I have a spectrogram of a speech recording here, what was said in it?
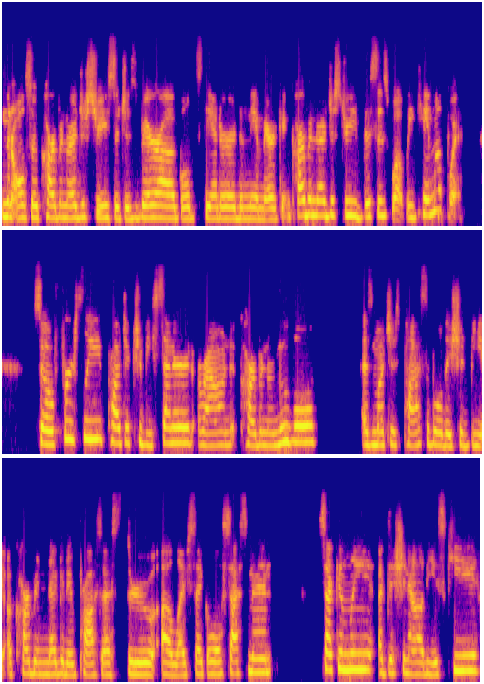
and then also carbon registries such as Verra, Gold Standard, and the American Carbon Registry. This is what we came up with. So, firstly, projects should be centered around carbon removal as much as possible, they should be a carbon negative process through a life cycle assessment. Secondly, additionality is key.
